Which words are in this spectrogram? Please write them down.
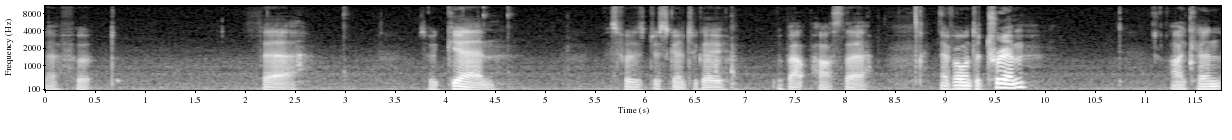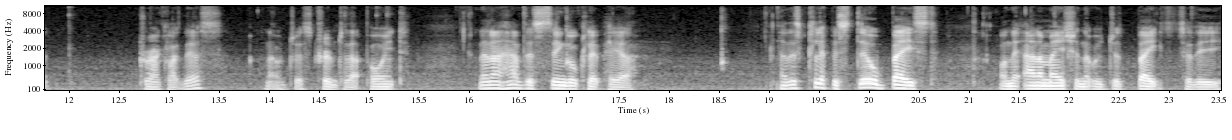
left foot, there. So again, this foot is just going to go about past there. Now if I want to trim, I can drag like this, and that will just trim to that point. Then I have this single clip here. Now this clip is still based on the animation that we've just baked to the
